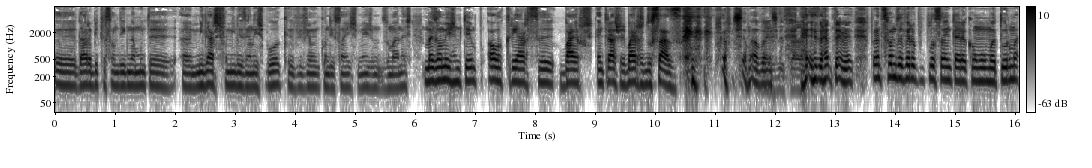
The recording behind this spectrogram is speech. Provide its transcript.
uh, dar habitação digna a, muita, a milhares de famílias em Lisboa que viviam em condições mesmo desumanas, mas ao mesmo tempo, ao criar-se bairros, entre aspas, bairros do SAS, como chamavam. Exatamente. Pronto, se formos a ver a população inteira como uma turma,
